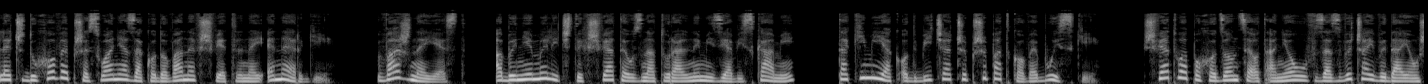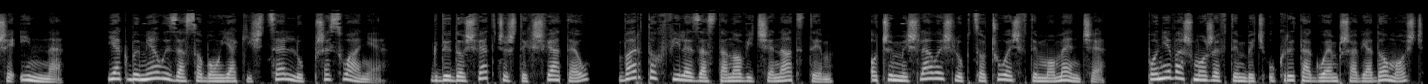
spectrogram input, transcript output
lecz duchowe przesłania zakodowane w świetlnej energii. Ważne jest, aby nie mylić tych świateł z naturalnymi zjawiskami, takimi jak odbicia czy przypadkowe błyski. Światła pochodzące od aniołów zazwyczaj wydają się inne, jakby miały za sobą jakiś cel lub przesłanie. Gdy doświadczysz tych świateł, warto chwilę zastanowić się nad tym, o czym myślałeś lub co czułeś w tym momencie, ponieważ może w tym być ukryta głębsza wiadomość,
